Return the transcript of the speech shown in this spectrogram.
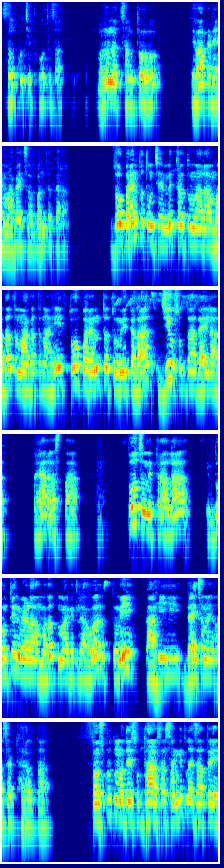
संकुचित होत जात. म्हणूनच सांगतो देवाकडे मागायचं बंद करा. जोपर्यंत तुमचे मित्र तुम्हाला मदत मागत नाही तोपर्यंत तुम्ही त्याला जीव सुद्धा द्यायला तयार असता. तोच मित्राला एक दोन तीन वेळा मदत मागितल्यावर तुम्ही काहीही द्यायचं नाही असं ठरवता. संस्कृत मध्ये सुद्धा असं सांगितलं जातंय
